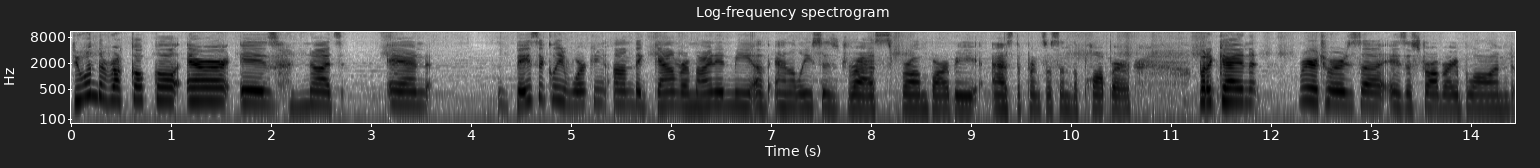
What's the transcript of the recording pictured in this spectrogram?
Doing the Rococo era is nuts. And basically working on the gown reminded me of Anneliese's dress from Barbie as the Princess and the Pauper. But again, Maria Theresa is a strawberry blonde.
